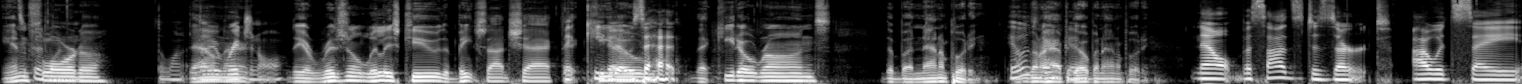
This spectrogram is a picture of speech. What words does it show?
in That's a one. Florida. The one, the there. original. The original Lily's Q, the beachside shack that, That Keto's at. that keto runs, the banana pudding. It I'm going to have to go banana pudding. Now, besides dessert, I would say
